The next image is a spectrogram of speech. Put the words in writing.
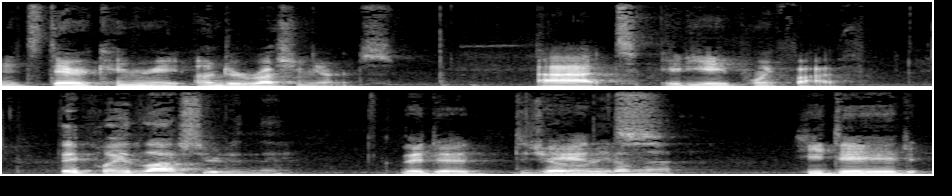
And it's Derrick Henry under rushing yards at 88.5. they played last year, didn't they? They did. Did you ever read on that? He did.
